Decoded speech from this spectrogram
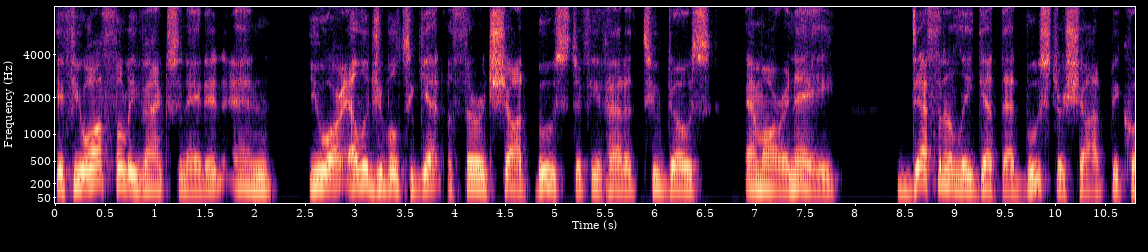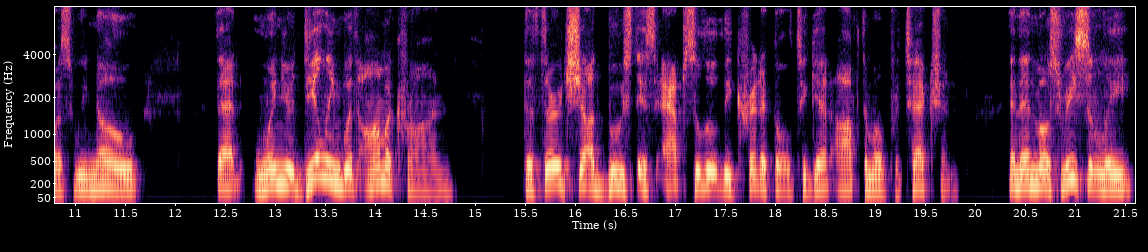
If you are fully vaccinated and you are eligible to get a third shot boost if you've had a two dose mRNA. Definitely get that booster shot because we know that when you're dealing with Omicron, the third shot boost is absolutely critical to get optimal protection. And then most recently,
